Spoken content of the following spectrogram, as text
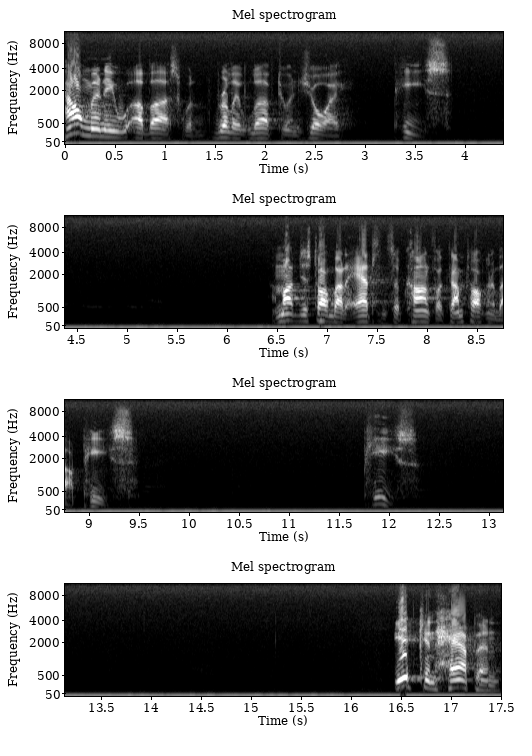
How many of us would really love to enjoy peace? I'm not just talking about absence of conflict, I'm talking about peace. Peace. It can happen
